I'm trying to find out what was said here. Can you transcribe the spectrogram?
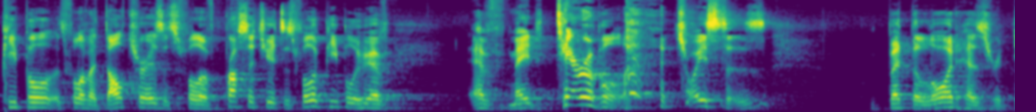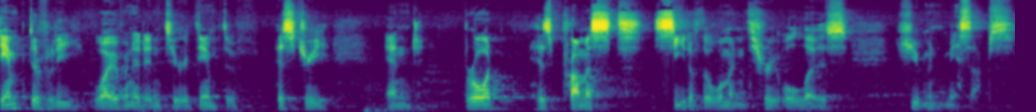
people, it's full of adulterers, it's full of prostitutes, it's full of people who have, have made terrible choices but the Lord has redemptively woven it into redemptive history and brought his promised seed of the woman through all those human mess ups.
